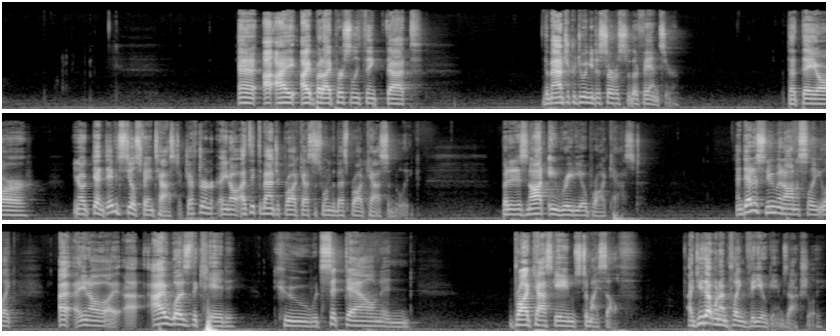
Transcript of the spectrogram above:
and I, I, I, but I personally think that the Magic are doing a disservice to their fans here. That they are, you know, again, David Steele's fantastic. Jeff Turner, you know, I think the Magic broadcast is one of the best broadcasts in the league. But it is not a radio broadcast. And Dennis Neumann, honestly, like, I, you know, I, I was the kid who would sit down and broadcast games to myself. I do that when I'm playing video games, actually.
